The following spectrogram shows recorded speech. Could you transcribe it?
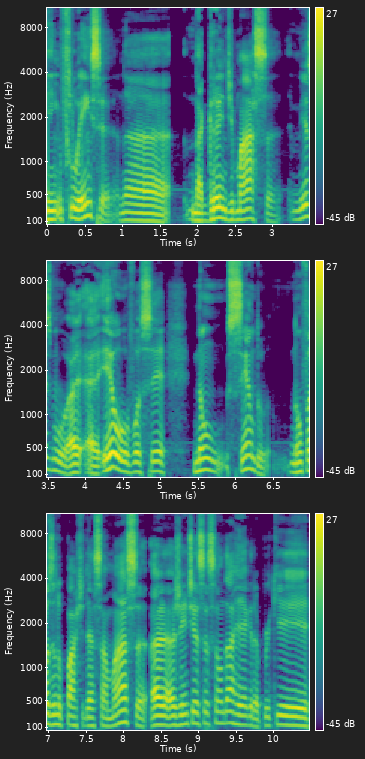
influência na, na grande massa, mesmo eu ou você não sendo não fazendo parte dessa massa, a, a gente é exceção da regra, porque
